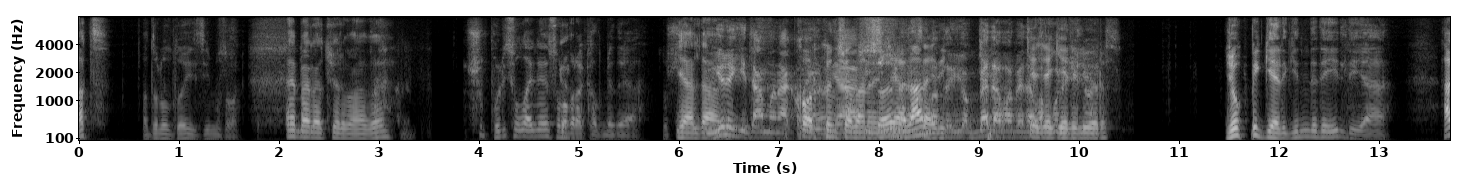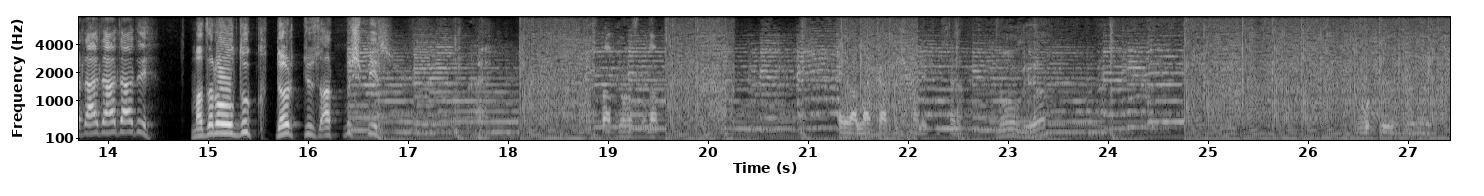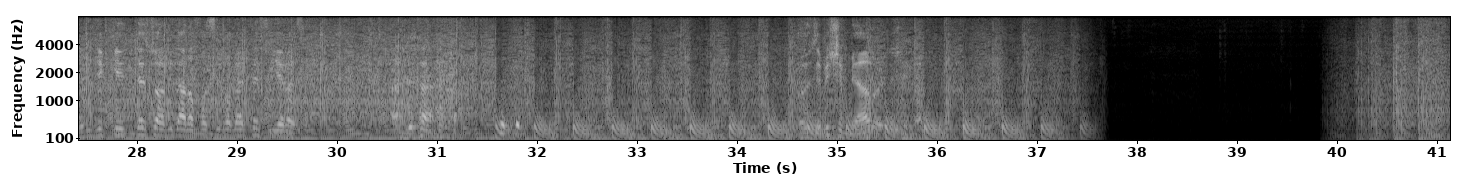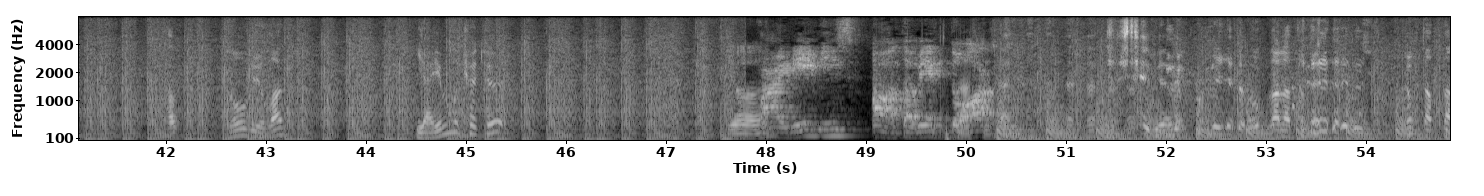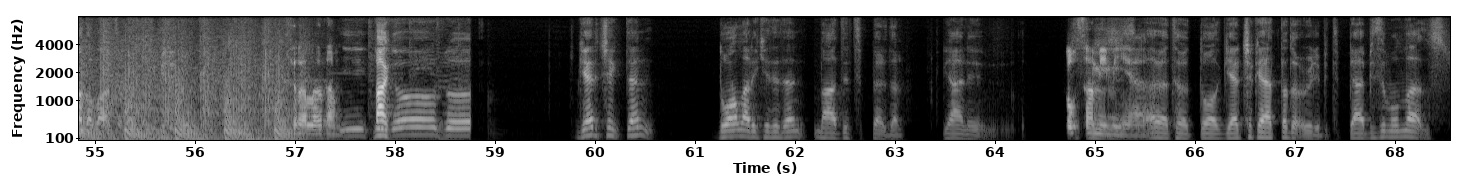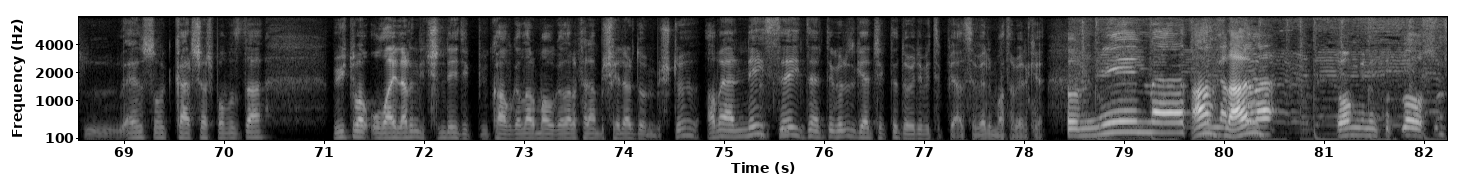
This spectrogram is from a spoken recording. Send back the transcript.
At. Adın olduğu izleyeyim o zaman. Hemen atıyorum abi. Şu polis olayını en sona bırakalım ya da ya. Dur. Geldi abi. Yürü git amına koyayım Korkunç ya. şey yapsaydık. yapmadığı Yok bedava bedava. Gece geriliyoruz. Yok bir gergin de değildi ya. Hadi hadi hadi hadi. Madara olduk. 461. Trabzon'a selam. Eyvallah kardeşim aleykümselam. Ne oluyor? Gelecek geldikten sonra bir daha Rafa Silva Mertes yiyemez. Özlemişim ya böyle şeyler. Ne oluyor lan? Yayın mı kötü? Yo. My name is Atabek Doğan. güzel. Lan Atabek. Çok tatlı adam Atabek. Kral adam. Bak. Gerçekten doğal hareket eden nadir tiplerden. Yani Çok samimi ya. Evet evet doğal. Gerçek hayatta da öyle bir tip. Ya bizim onunla s- en son karşılaşmamızda büyük ihtimal olayların içindeydik. Büyük kavgalar mavgalar falan bir şeyler dönmüştü. Ama yani neyse internette görürüz gerçekte de öyle bir tip ya. Severim Ataberk'i. Minnak. Ah lan. sana Doğum günün kutlu olsun.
